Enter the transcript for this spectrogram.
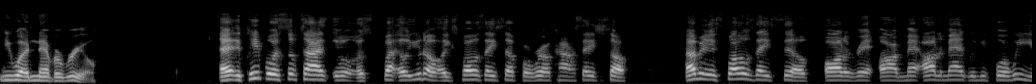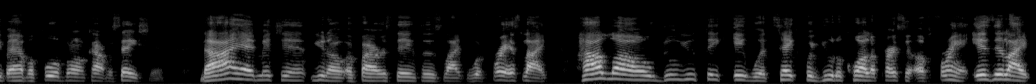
You wasn't never real. And people sometimes you know, expo- you know expose themselves for real conversation. So I mean, expose themselves automatically before we even have a full blown conversation. Now I had mentioned, you know, as far as things is like with friends, like how long do you think it would take for you to call a person a friend? Is it like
